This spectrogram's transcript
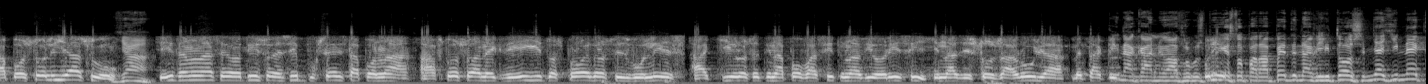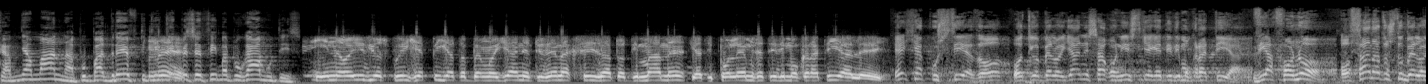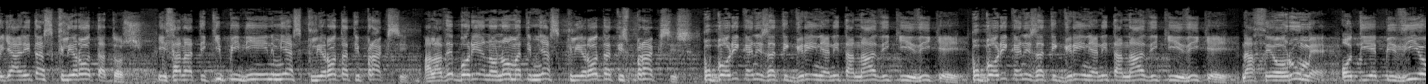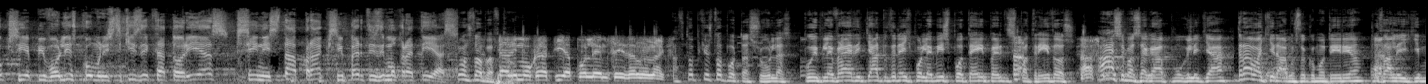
Αποστόλη, γεια σου. Γεια. Ήθελα να σε ρωτήσω, εσύ που ξέρεις τα πολλά, αυτός ο ανεκδιήγητο πρόεδρος της Βουλής ακύρωσε την απόφασή του να διορίσει την Αζιστοζαρούλια μετά Τι να κάνει ο άνθρωπος που πήγε στο παραπέντε να γλιτώσει μια γυναίκα, μια μάνα που παντρεύτηκε Ναι. και έπεσε θύμα του γάμου της. Είναι ο ίδιος που είχε πει για τον Πελογιάννη ότι δεν αξίζει να τον τιμάμε γιατί πολέμησε τη δημοκρατία, λέει. Έχει ακουστεί εδώ ότι ο Μπελογιάννη αγωνίστηκε για τη δημοκρατία. Διαφωνώ. Ο θάνατος του Μπελογιάννη ήταν σκληρότατος. Η θανατική ποινή είναι μια σκληρότατη πράξη. Αλλά δεν μπορεί εν ονόματι μια σκληρότατης πράξης που μπορεί κανείς να την κρίνει αν ήταν άδικη ή δίκαιη; Που μπορεί κανείς να την κρίνει αν ήταν άδικη ή δίκαιη; Να θεωρούμε ότι η επιδίωξη επιβολής κομμουνιστικής δικτατορίας συνιστά πράξη υπέρ της δημοκρατίας. Ποιος το είπε αυτό; Ποια δημοκρατία πολέμησε, ήθελα να Αυτό ποιος το είπε ο Τασούλας, που η πλευρά η δικιά του δεν έχει πολεμήσει ποτέ υπέρ της πατρίδος; Άσε μας, αγάπη μου γλυκιά. Τράβα κυρά μου στο κομμωτήριο, που θα έλεγε και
